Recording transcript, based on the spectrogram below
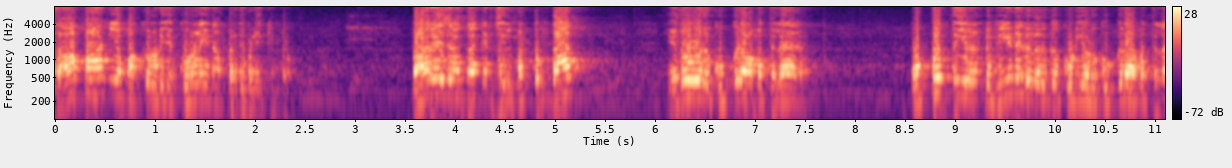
சாமானிய மக்களுடைய குரலை நாம் பிரதிபலிக்கின்றோம். பாரதிய ஜனதா கட்சியில் மட்டும்தான் ஏதோ ஒரு குக்கிராமத்துல முப்பத்தி இரண்டு வீடுகள் இருக்கக்கூடிய ஒரு குக்கிராமத்துல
